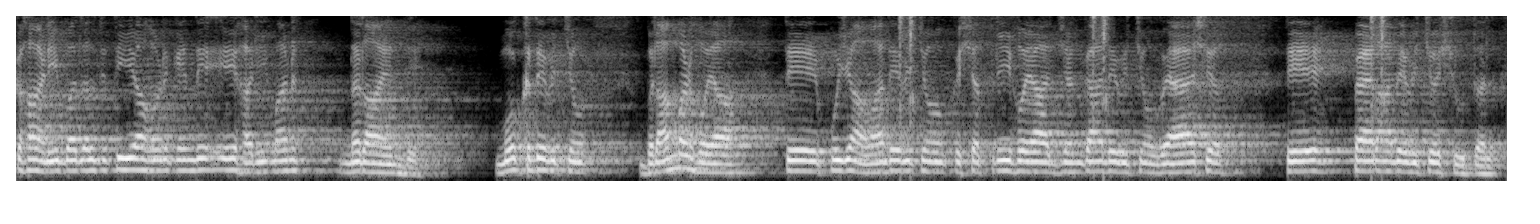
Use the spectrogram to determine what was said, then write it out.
ਕਹਾਣੀ ਬਦਲ ਦਿੱਤੀ ਆ ਹੁਣ ਕਹਿੰਦੇ ਇਹ ਹਰੀਮਨ ਨਰਾਇਣ ਦੇ ਮੁਖ ਦੇ ਵਿੱਚੋਂ ਬ੍ਰਾਹਮਣ ਹੋਇਆ ਤੇ ਭੁਜਾਵਾਂ ਦੇ ਵਿੱਚੋਂ ਕਸ਼ਤਰੀ ਹੋਇਆ, ਜੰਗਾਂ ਦੇ ਵਿੱਚੋਂ ਵੈਸ਼ ਤੇ ਪੈਰਾਂ ਦੇ ਵਿੱਚੋਂ ਸ਼ੂਦਰ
